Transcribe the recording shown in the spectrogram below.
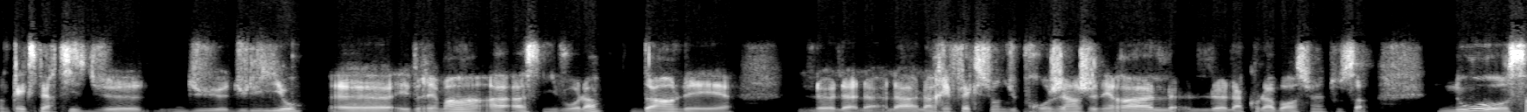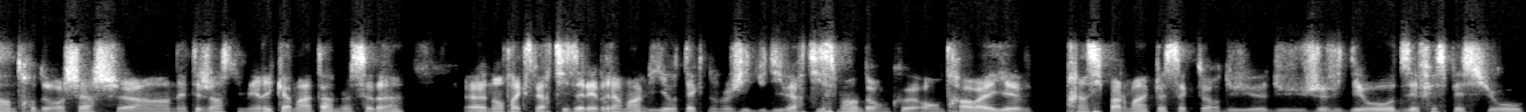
Donc l'expertise du, du, du LIO euh, est vraiment à, à ce niveau-là dans les le, la, la, la, réflexion du projet en général, le, la collaboration et tout ça. Nous, au Centre de recherche en intelligence numérique à Matane, le CEDRIN, euh, notre expertise, elle est vraiment liée aux technologies du divertissement. Donc, euh, on travaille principalement avec le secteur du, du jeu vidéo, des effets spéciaux,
